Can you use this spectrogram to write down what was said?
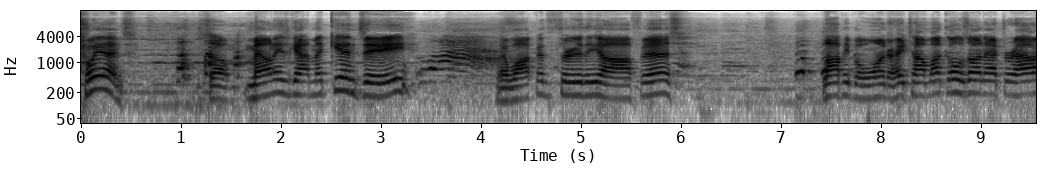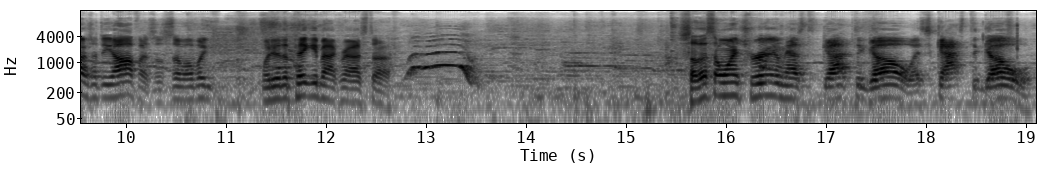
twins. So Melanie's got Mackenzie. They're walking through the office. A lot of people wonder, hey Tom, what goes on after hours at the office? So we we do the piggyback ride stuff. So this orange room has got to go. It's got to go.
